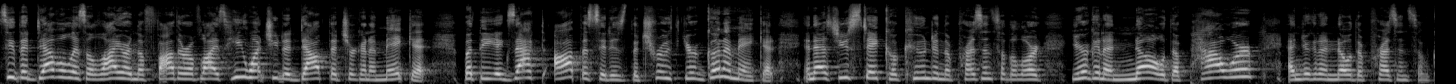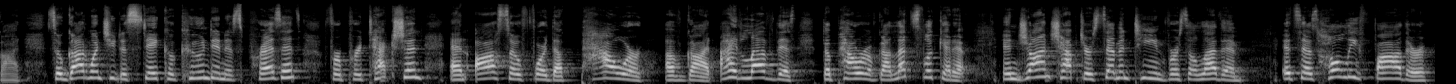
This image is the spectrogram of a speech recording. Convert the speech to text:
See, the devil is a liar and the father of lies. He wants you to doubt that you're going to make it. But the exact opposite is the truth. You're going to make it. And as you stay cocooned in the presence of the Lord, you're going to know the power and you're going to know the presence of God. So God wants you to stay cocooned in his presence for protection and also for the power of God. I love this, the power of God. Let's look at it. In John chapter 17, verse 11, it says, Holy Father,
